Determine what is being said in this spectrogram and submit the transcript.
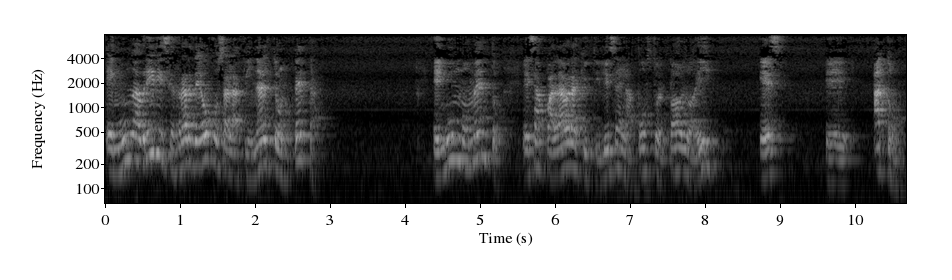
en un abrir y cerrar de ojos a la final trompeta, en un momento, esa palabra que utiliza el apóstol Pablo ahí es eh, átomo.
